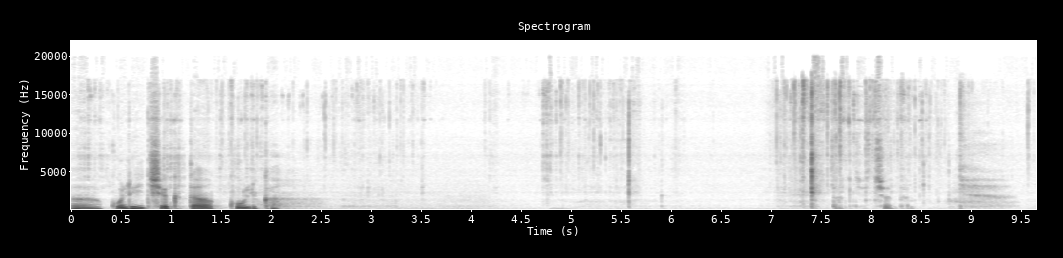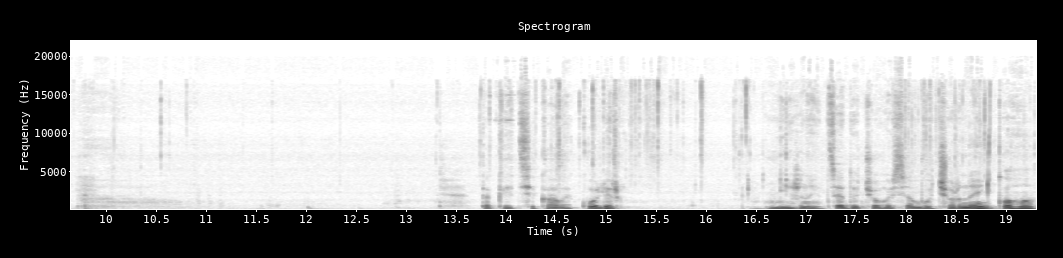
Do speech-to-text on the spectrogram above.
е, кулічик та кулька. Так, дівчата. Такий цікавий колір. Ніжний. Це до чогось або чорненького,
